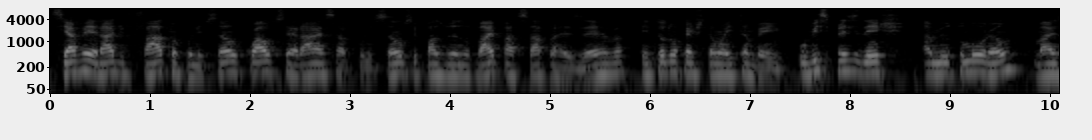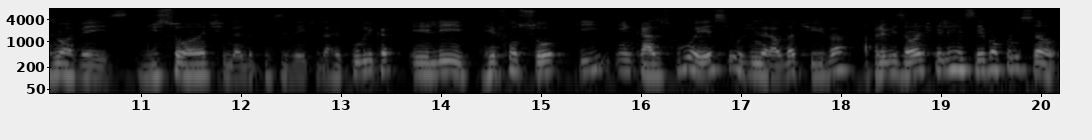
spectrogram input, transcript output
Se haverá de fato uma punição, qual será essa punição, se Pazuello vai passar para a reserva. Tem toda uma questão aí também. O vice-presidente Hamilton Mourão, mais uma vez dissoante né, do presidente da República, ele reforçou que em casos como esse, o general da ativa, a previsão é de que ele receba uma punição.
